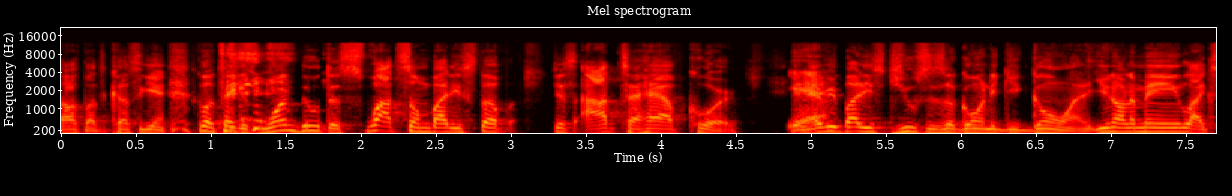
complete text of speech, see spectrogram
I was about to cuss again. It's gonna take is one dude to swat somebody's stuff just out to half court, and everybody's juices are going to get going. You know what I mean? Like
